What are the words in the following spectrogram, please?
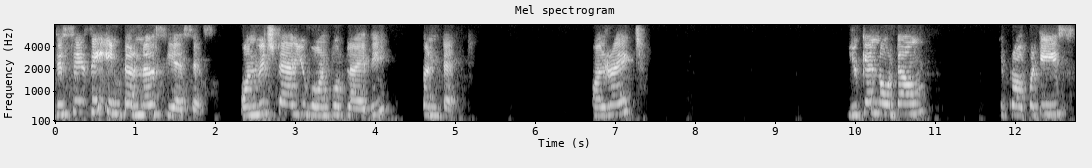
This is the internal CSS on which tag you want to apply the content. All right. You can note down the properties.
